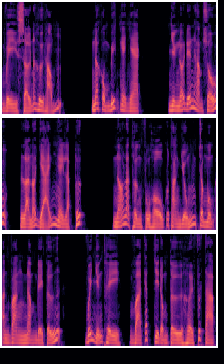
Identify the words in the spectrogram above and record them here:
vì sợ nó hư hỏng. Nó không biết nghe nhạc, nhưng nói đến hàm số là nó giải ngay lập tức. Nó là thần phù hộ của thằng Dũng trong môn Anh văn năm đệ tứ, với những thì và cách chia động từ hơi phức tạp.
